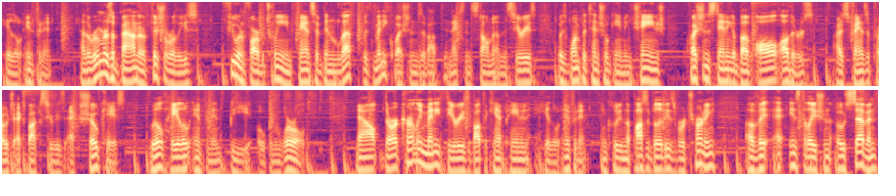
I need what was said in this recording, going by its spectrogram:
Halo Infinite. Now the rumors abound at official release, few and far between, fans have been left with many questions about the next installment of the series, with one potential gaming change Questions standing above all others as fans approach Xbox Series X showcase Will Halo Infinite be open world? Now, there are currently many theories about the campaign in Halo Infinite, including the possibilities of returning of uh, Installation 07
